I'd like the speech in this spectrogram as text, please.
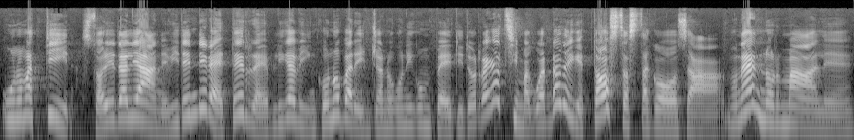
Uno mattina, storie italiane, vita in diretta e replica vincono, pareggiano con i competitor. Ragazzi, ma guardate che tosta sta cosa, non è normale.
